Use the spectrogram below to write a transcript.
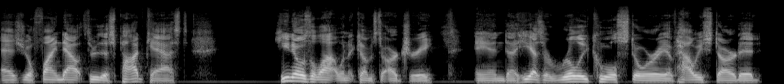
as you'll find out through this podcast he knows a lot when it comes to archery and uh, he has a really cool story of how he started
